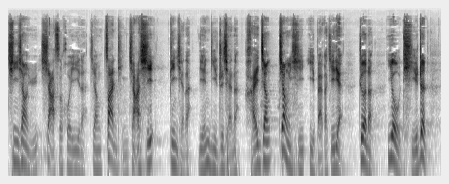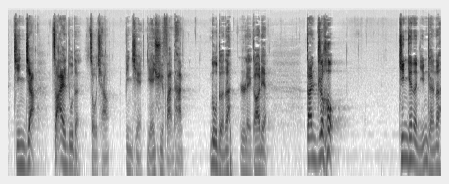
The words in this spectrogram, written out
倾向于下次会议呢将暂停加息，并且呢年底之前呢还将降息一百个基点，这呢又提振金价再度的走强，并且连续反弹，录得呢日内高点，但之后。今天的凌晨呢，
